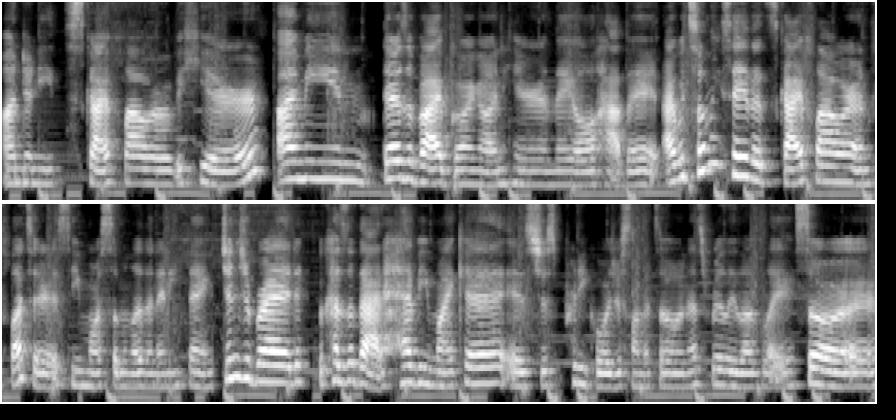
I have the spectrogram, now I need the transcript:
underneath Skyflower over here. I mean, there's a vibe going on here, and they all have it. I would certainly say that Skyflower and Flutter seem more similar than anything. Gingerbread, because of that heavy mica, is just pretty gorgeous on its own. That's really lovely. So,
